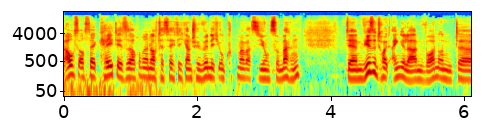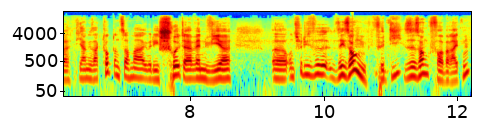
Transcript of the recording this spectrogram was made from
raus aus der Kälte ist es auch immer noch tatsächlich ganz schön windig und gucken mal, was die Jungs so machen. Denn wir sind heute eingeladen worden und äh, die haben gesagt, guckt uns doch mal über die Schulter, wenn wir äh, uns für diese Saison, für die Saison vorbereiten.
